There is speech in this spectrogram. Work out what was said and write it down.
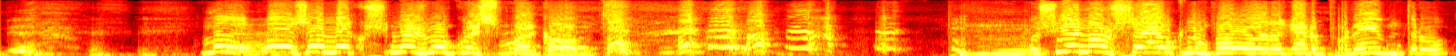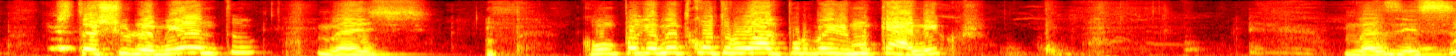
Mas, mas onde é que os senhores vão com estes parcómetros? O senhor não sabe que não pode alargar o perímetro, estacionamento, Mas, com um pagamento controlado por meios mecânicos? mas isso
